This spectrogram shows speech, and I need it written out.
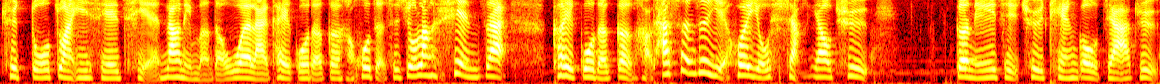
去多赚一些钱，让你们的未来可以过得更好，或者是就让现在可以过得更好。他甚至也会有想要去跟你一起去添购家具，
